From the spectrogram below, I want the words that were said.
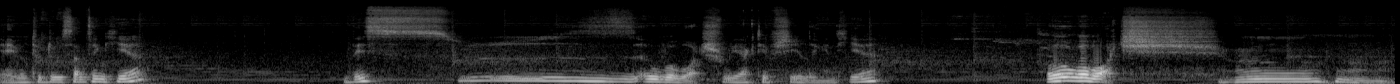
Able to do something here. This Overwatch, reactive shielding in here. Overwatch. Mm -hmm.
